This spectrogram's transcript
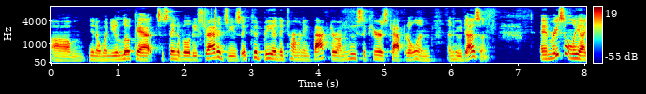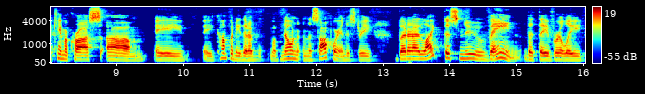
um, you know, when you look at sustainability strategies, it could be a determining factor on who secures capital and, and who doesn't. And recently, I came across um, a a company that I've, I've, known in the software industry, but I like this new vein that they've really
